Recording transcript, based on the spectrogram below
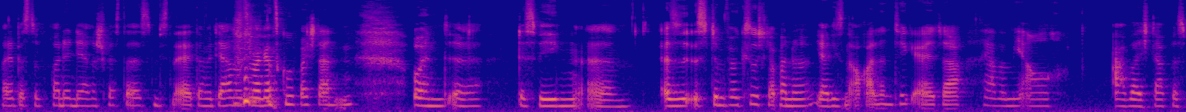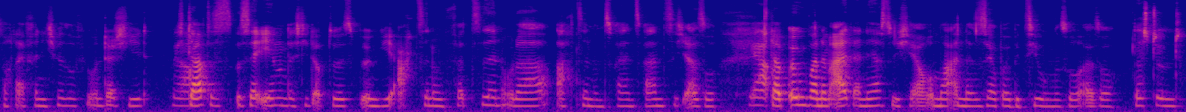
meine beste Freundin, deren Schwester ist ein bisschen älter, mit der haben wir uns immer ganz gut verstanden. Und äh, deswegen, ähm, also es stimmt wirklich so, ich glaube, meine, ja, die sind auch alle einen Tick älter. Ja, bei mir auch. Aber ich glaube, das macht einfach nicht mehr so viel Unterschied. Ja. Ich glaube, das ist ja eh ein Unterschied, ob du jetzt irgendwie 18 und 14 oder 18 und 22. Also ja. ich glaube, irgendwann im Alter ernährst du dich ja auch immer an. Das ist ja auch bei Beziehungen so. Also. Das stimmt.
